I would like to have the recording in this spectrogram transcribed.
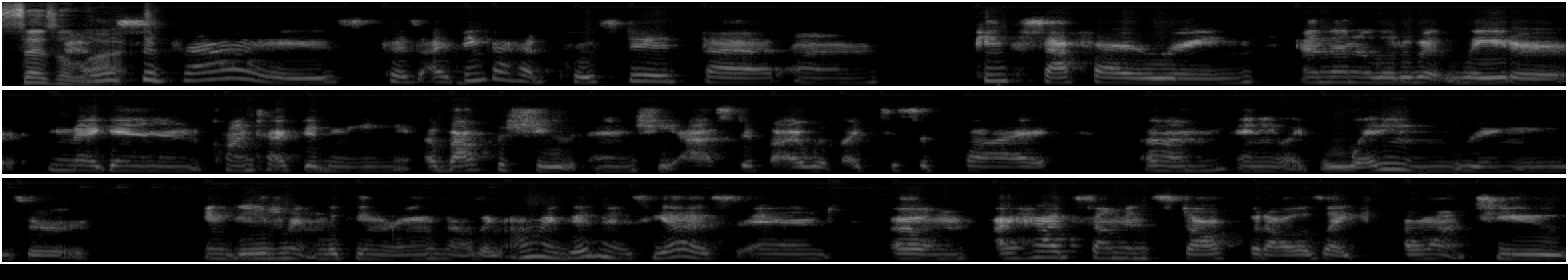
says a lot. I was surprised because I think I had posted that um pink sapphire ring. And then a little bit later, Megan contacted me about the shoot and she asked if I would like to supply um, any like wedding rings or engagement looking rings. And I was like, oh my goodness, yes. And um, I had some in stock, but I was like, I want to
